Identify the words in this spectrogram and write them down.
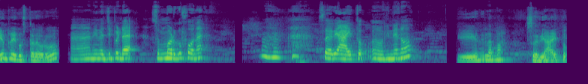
ಏನು ರೇಗಿಸ್ತಾರೆ ಅವರು? ಹಾಂ ನಿನ್ನ ಅಜ್ಜಿ ಪಿಂಡ ಸುಮ್ಮ ಫೋನ ಸರಿ ಆಯಿತು. ಇನ್ನೇನು? ಏನಿಲ್ಲಮ್ಮ ಸರಿ ಆಯಿತು.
